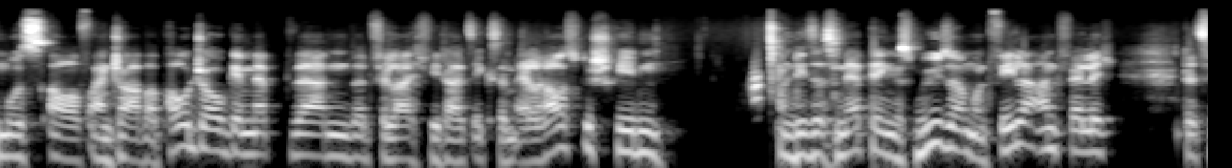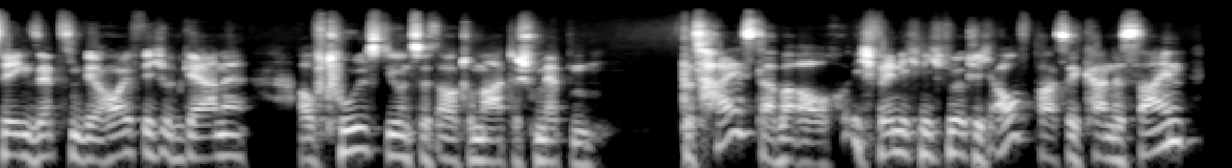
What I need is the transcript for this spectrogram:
muss auf ein Java POJO gemappt werden, wird vielleicht wieder als XML rausgeschrieben. Und dieses Mapping ist mühsam und fehleranfällig. Deswegen setzen wir häufig und gerne auf Tools, die uns das automatisch mappen. Das heißt aber auch, ich, wenn ich nicht wirklich aufpasse, kann es sein,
